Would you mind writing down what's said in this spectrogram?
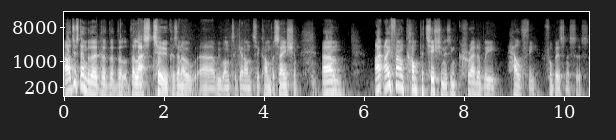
I'll just end with the, the, the, the last two because I know uh, we want to get on to conversation. Um, I, I, found competition is incredibly healthy for businesses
